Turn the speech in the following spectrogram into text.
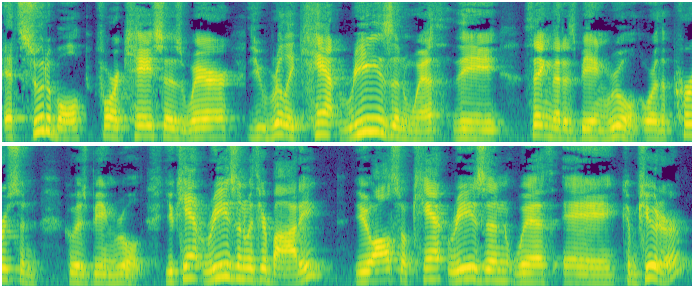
It's suitable for cases where you really can't reason with the thing that is being ruled or the person who is being ruled. You can't reason with your body. You also can't reason with a computer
